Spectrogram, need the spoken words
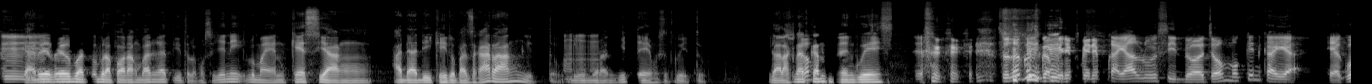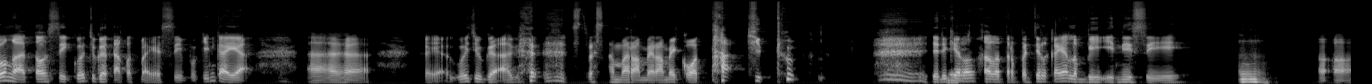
Hmm. Gak real, real buat beberapa orang banget gitu loh. Maksudnya ini lumayan case yang ada di kehidupan sekarang gitu. Di Mm-mm. umuran kita maksud gue itu. Gak laknat kan pertanyaan gue. Soalnya gue juga mirip-mirip kayak lu sih Do. Cuma mungkin kayak ya gue nggak tahu sih. Gue juga takut bias sih. Mungkin kayak eh, kayak gue juga agak stres sama rame-rame kota gitu. Jadi Iya. kalau kalau terpencil kayak lebih ini sih. Mm. Heeh.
